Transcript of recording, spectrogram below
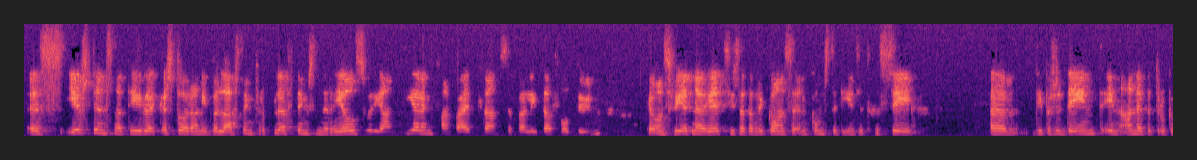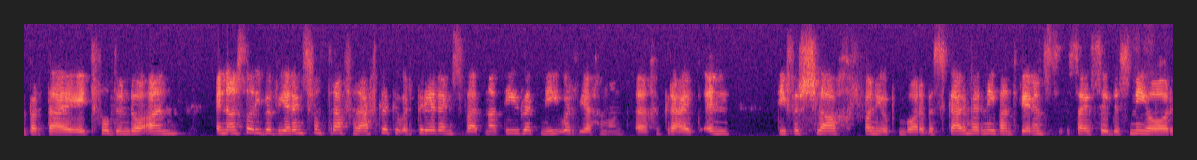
is eerstens natuurlik is daar aan die belastingverpligtinge en reëls oor die hantering van buitelandse valuta voldoen. Okay, ons weet nou reeds die Suid-Afrikaanse Inkomste Diens het gesê ehm um, die president en ander betrokke partye het voldoen daaraan. En dan staan die beweringe van strafregtelike oortredings wat natuurlik nie oorweging ont, uh, gekry het in die verslag van die openbare beskermer nie want weer eens sy sê dis nie haar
